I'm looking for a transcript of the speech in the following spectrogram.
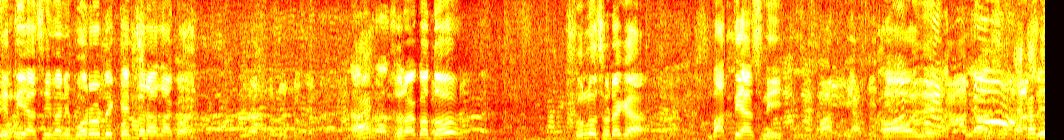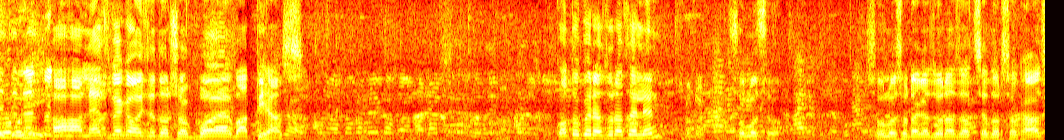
পেতি আসি মানে বড় দেখে তো রাজা কয়। জোড়া কত? ষোলোশো টাকা। বাড়তি আসনি। হ্যাঁ, হ্যাঁ হ্যাঁ লেস বেকা হয়েছে দর্শক বাড়তি হাঁস কত করে জোড়া চাইলেন? ষোলোশো। ষোলোশো টাকা জোড়া যাচ্ছে দর্শক হাঁস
